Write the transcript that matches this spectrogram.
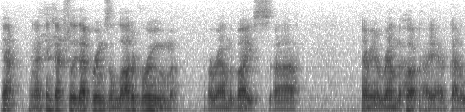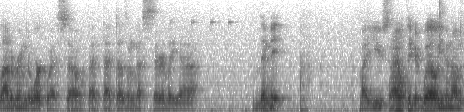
yeah, and I think actually that brings a lot of room around the vise. Uh, I mean, around the hook. I, have got a lot of room to work with, so that, that doesn't necessarily uh, limit my use. And I don't think it will even on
